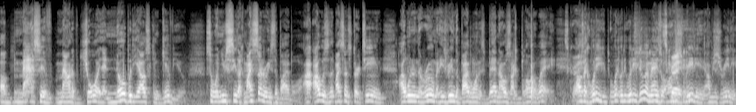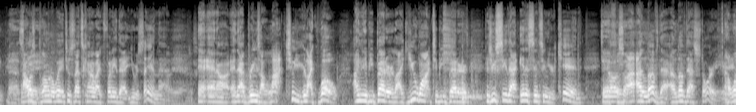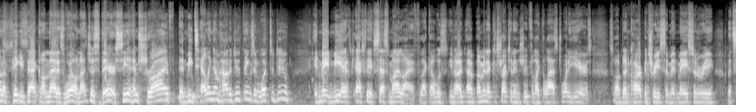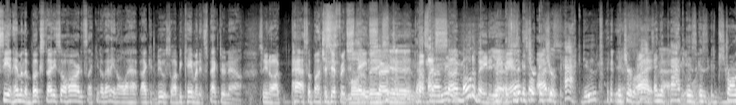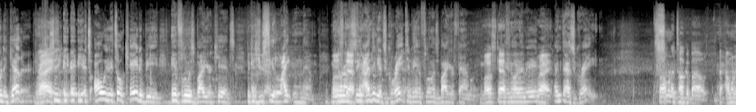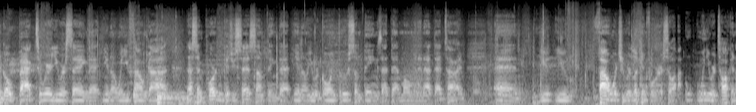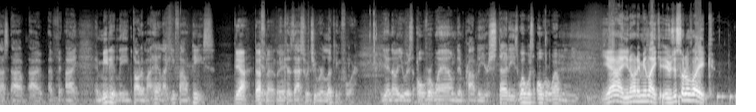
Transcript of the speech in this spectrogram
a massive amount of joy that nobody else can give you. So when you see, like, my son reads the Bible. I, I was my son's thirteen. I went in the room and he's reading the Bible on his bed, and I was like blown away. great. I was like, "What are you? What, what, what are you doing, man?" He's like, "Oh, "I'm just reading. I'm just reading." That's and I was great. blown away too. So that's kind of like funny that you were saying that. Oh, yeah, and and, uh, and that brings a lot to you. You're like, "Whoa, I need to be better." Like you want to be better because you see that innocence in your kid. You know, so I, I love that. I love that story. I want to piggyback insane. on that as well. Not just there, seeing him strive and me telling him how to do things and what to do. It made me actually access my life. Like I was, you know, I, I- I'm in the construction industry for like the last 20 years. So I've done carpentry, cement masonry. But seeing him in the book study so hard, it's like, you know, that ain't all I have I can do. So I became an inspector now. So you know, I pass a bunch of different state Motivation. searches. But my what I mean. son motivated Yeah. me, man. it's So your I it's your pack, dude. It's your Right. pack, and the pack is, is strong together. Right. So it, it- it's always it's okay to be influenced by your kids because you see light in them. You know Most what I'm saying? I think it's great to be influenced by your family. Most definitely. You know what I mean? Right. I think that's great. So I want to talk about. I want to go back to where you were saying that you know when you found God, that's important because you said something that you know you were going through some things at that moment and at that time, and you you found what you were looking for. So I, when you were talking, I, I, I, I immediately thought in my head like you found peace. Yeah, definitely. because that's what you were looking for. You know, you was overwhelmed in probably your studies. What was overwhelming you? Yeah, you know what I mean. Like it was just sort of like,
